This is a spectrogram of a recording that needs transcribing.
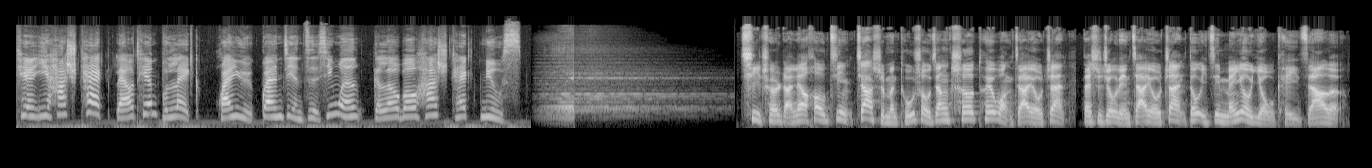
天一 hashtag 聊天不累，环宇关键字新闻 global hashtag news。汽车燃料耗尽，驾驶们徒手将车推往加油站，但是就连加油站都已经没有油可以加了。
